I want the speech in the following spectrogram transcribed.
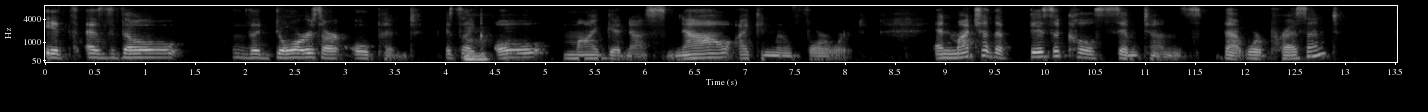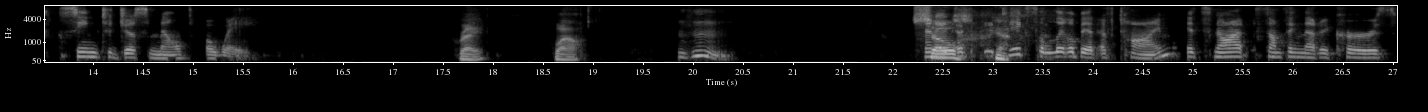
it's as though the doors are opened. It's like, Mhm. oh my goodness, now I can move forward. And much of the physical symptoms that were present seem to just melt away. Right. Wow. Mhm. So and it, it yeah. takes a little bit of time. It's not something that occurs,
